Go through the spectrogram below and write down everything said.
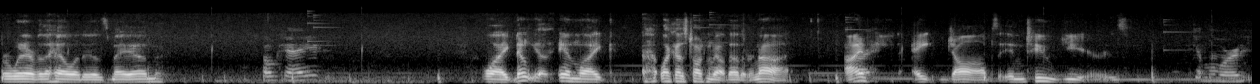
or whatever the hell it is, man. okay. Like, don't and like, like I was talking about the other night. I've had eight jobs in two years. Good lord.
